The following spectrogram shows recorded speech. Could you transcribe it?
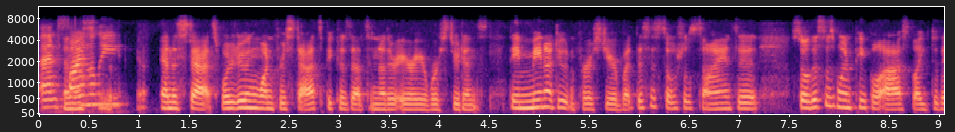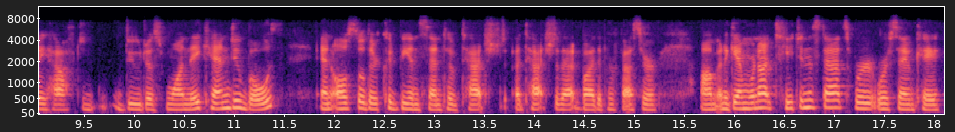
And And finally, yeah, And the stats, we're doing one for stats because that's another area where students, they may not do it in first year, but this is social sciences. So this is when people ask, like, do they have to do just one? They can do both. And also there could be incentive attached, attached to that by the professor. Um, and again, we're not teaching the stats. We're, we're saying, okay,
